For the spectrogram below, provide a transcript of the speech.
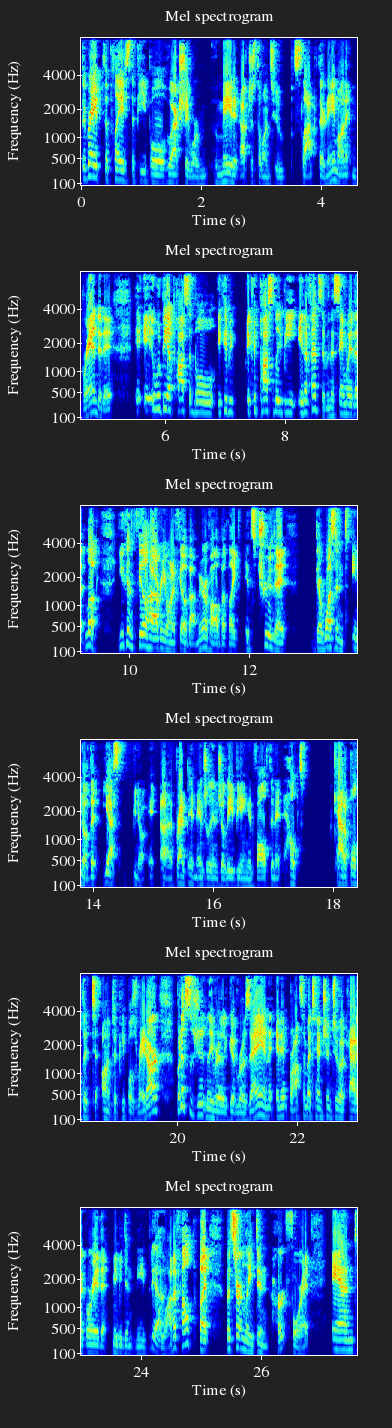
the grape, the place, the people who actually were who made it, not just the ones who slapped their name on it and branded it, it, it would be a possible. It could be. It could possibly be inoffensive in the same way that look, you can feel however you want to feel about Miraval, but like it's true that there wasn't, you know, that yes, you know, uh, Brad Pitt and Angelina Jolie being involved in it helped catapult it to, onto people's radar. But it's legitimately really good rosé, and, and it brought some attention to a category that maybe didn't need Yeah. a lot of help, but but certainly didn't hurt for it. And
